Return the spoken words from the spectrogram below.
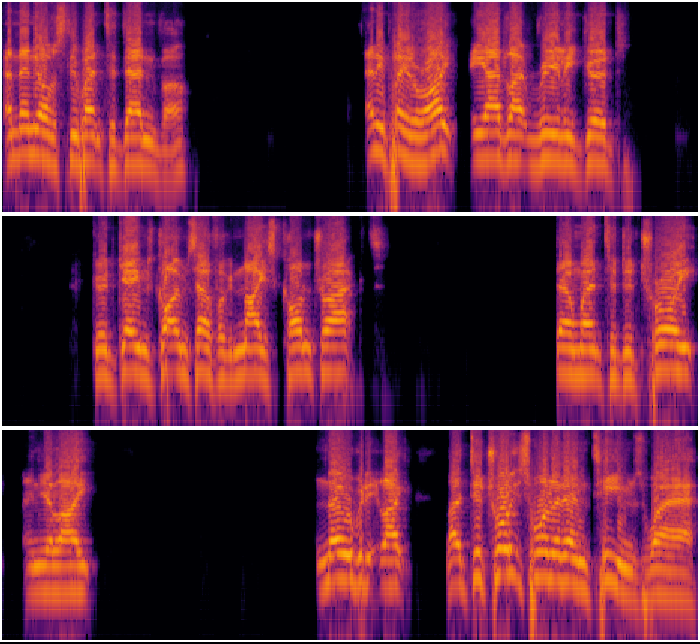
and then he obviously went to Denver, and he played all right. He had like really good, good games. Got himself a nice contract. Then went to Detroit, and you're like, nobody like like Detroit's one of them teams where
